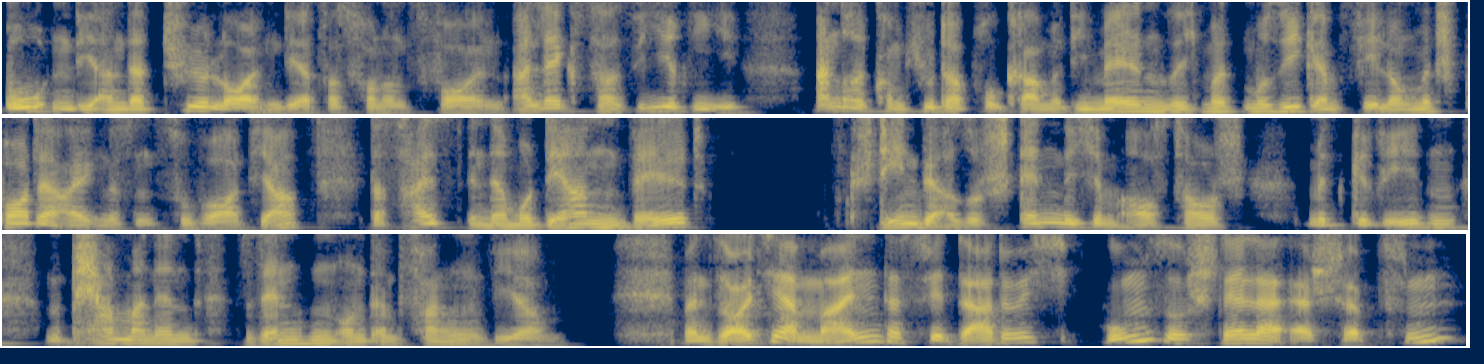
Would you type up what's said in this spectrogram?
Boten, die an der Tür läuten, die etwas von uns wollen. Alexa, Siri, andere Computerprogramme, die melden sich mit Musikempfehlungen, mit Sportereignissen zu Wort, ja. Das heißt, in der modernen Welt stehen wir also ständig im Austausch mit Geräten, permanent senden und empfangen wir. Man sollte ja meinen, dass wir dadurch umso schneller erschöpfen,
